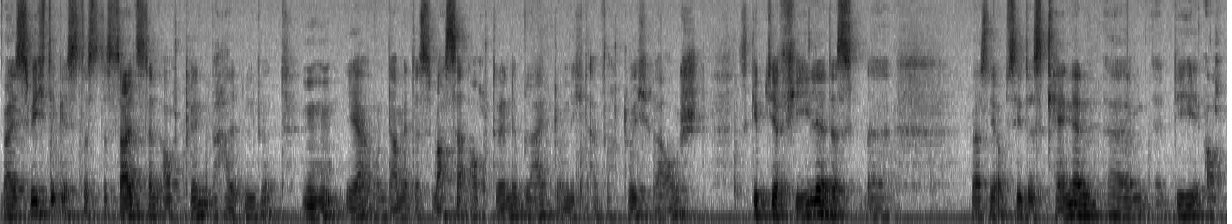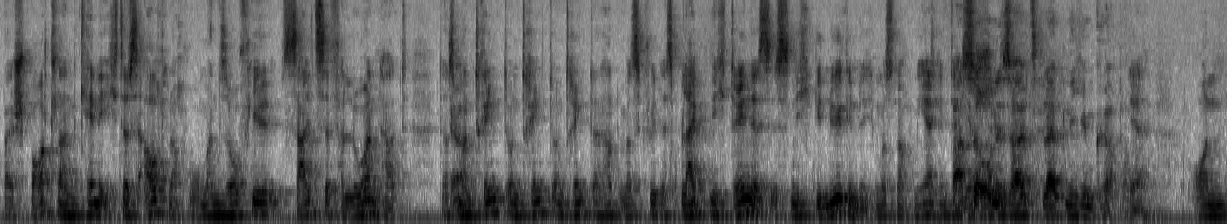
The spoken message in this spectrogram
weil es wichtig ist, dass das Salz dann auch drin behalten wird, mhm. ja, und damit das Wasser auch drin bleibt und nicht einfach durchrauscht. Es gibt ja viele, das äh, ich weiß nicht, ob Sie das kennen, ähm, die auch bei Sportlern kenne ich das auch noch, wo man so viel Salze verloren hat, dass ja. man trinkt und trinkt und trinkt, dann hat man das Gefühl, es bleibt nicht drin, es ist nicht genügend, ich muss noch mehr hinterher. Wasser ohne Salz bleibt nicht im Körper. Ja. Und,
